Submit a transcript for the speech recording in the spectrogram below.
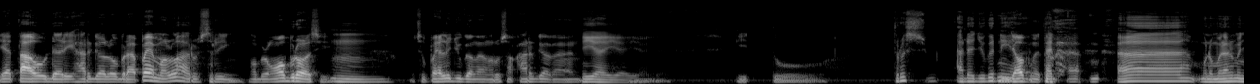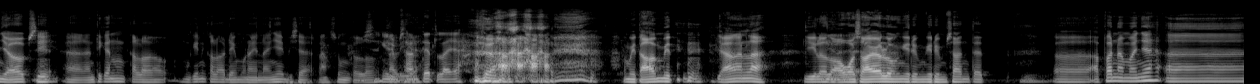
Ya tahu dari harga lo berapa emang lo harus sering ngobrol-ngobrol sih. Hmm. supaya lo juga nggak ngerusak harga kan. Iya iya iya. Gitu Terus ada juga nih Menjawab nggak m- eh, mudah-mudahan menjawab sih. Eh, nanti kan kalau mungkin kalau ada yang mau nanya-nanya bisa langsung ke lo. ngirim ya. santet lah ya Amit-amit. Janganlah. Gila lo Iya. awas saya lo ngirim-ngirim santet. Eh, apa namanya? Eh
